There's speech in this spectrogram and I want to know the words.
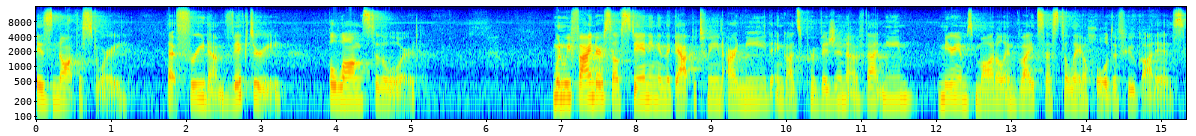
is not the story, that freedom, victory, belongs to the Lord. When we find ourselves standing in the gap between our need and God's provision of that need, Miriam's model invites us to lay a hold of who God is,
